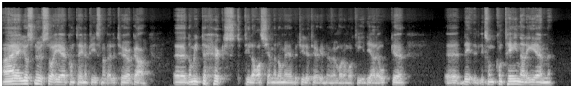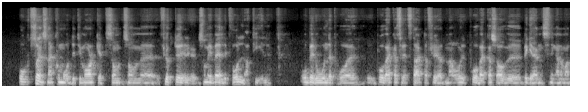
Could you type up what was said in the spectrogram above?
Nej, just nu så är containerpriserna väldigt höga. Eh, de är inte högst till Asien, men de är betydligt högre nu än vad de var tidigare. Och eh, det, liksom container är en också en sån här commodity market som, som, eh, fluktuer, som är väldigt volatil och beroende på, eh, påverkas rätt starkt av flödena och påverkas av begränsningar begränsningarna, man,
